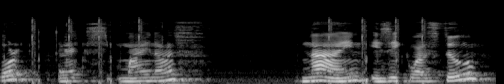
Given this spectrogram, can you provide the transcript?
4x minus 9 is equals to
